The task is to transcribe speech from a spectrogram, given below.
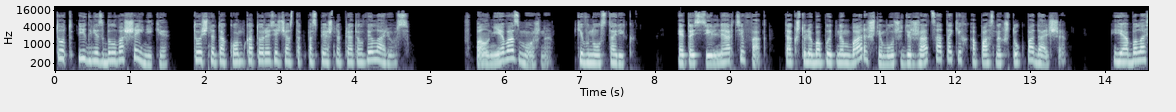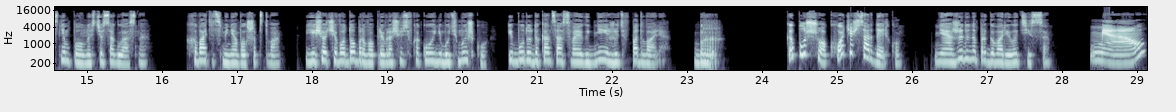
Тот Игнис был в ошейнике, точно таком, который сейчас так поспешно прятал Велариус. «Вполне возможно», — кивнул старик. Это сильный артефакт, так что любопытным барышням лучше держаться от таких опасных штук подальше. Я была с ним полностью согласна. Хватит с меня волшебства. Еще чего доброго превращусь в какую-нибудь мышку и буду до конца своих дней жить в подвале. Бррр. «Капушок, хочешь сардельку?» Неожиданно проговорила Тисса. «Мяу!»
